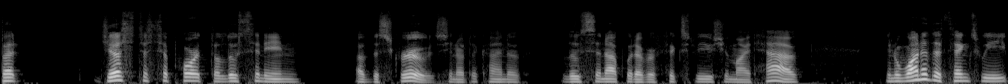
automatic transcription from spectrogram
But just to support the loosening of the screws, you know, to kind of loosen up whatever fixed views you might have. You know, one of the things we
